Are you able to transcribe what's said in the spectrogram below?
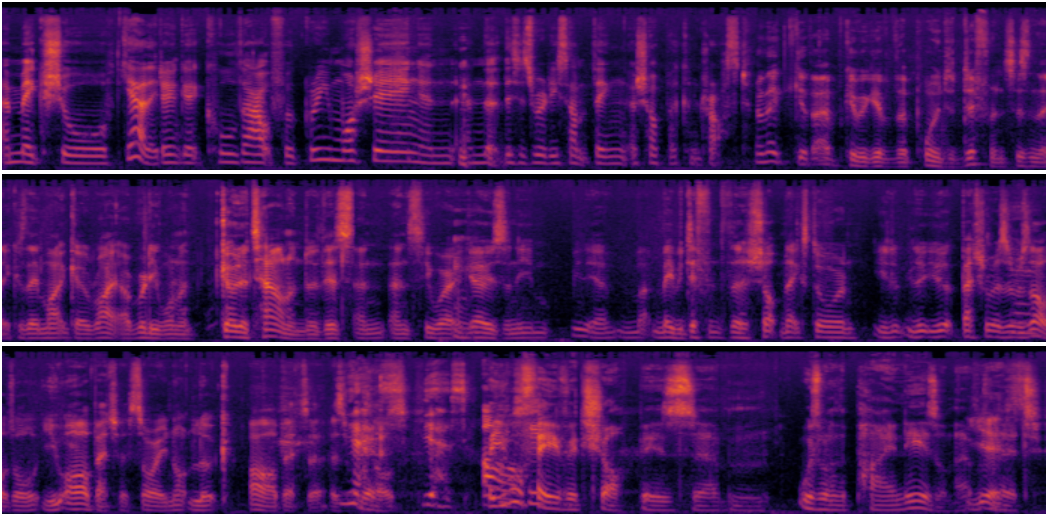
and make sure, yeah, they don't get called out for greenwashing and, and that this is really something a shopper can trust. And they could give that could give the point of difference, isn't it? Because they might go right. I really want to go to town and do this and, and see where it goes, and you, you know, maybe different to the shop next door, and you, look- you look better as a result, or you are better. Sorry, not look are better as a Yes, result. yes. But your favourite shop is um, was one of the pioneers on that, wasn't Yes. it?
